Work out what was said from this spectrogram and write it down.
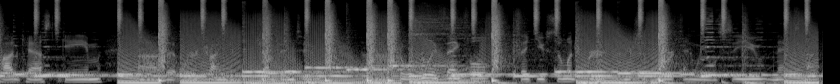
podcast game uh, that we're trying to jump into. Uh, so we're really thankful. Thank you so much for your support, and we will see you next time.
